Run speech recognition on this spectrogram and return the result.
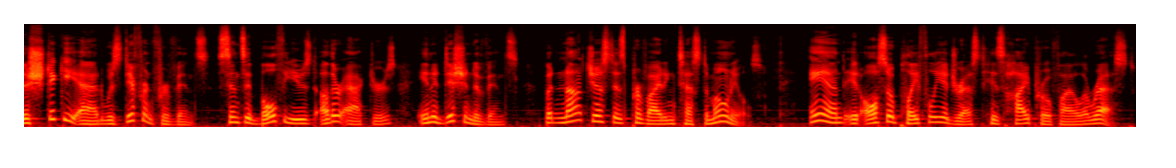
The Schticky ad was different for Vince, since it both used other actors in addition to Vince, but not just as providing testimonials, and it also playfully addressed his high profile arrest.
